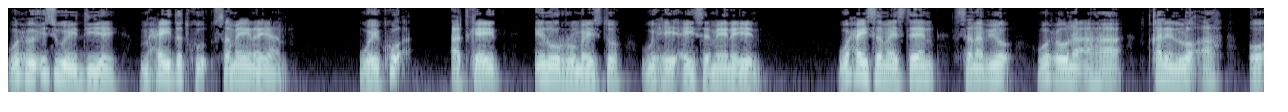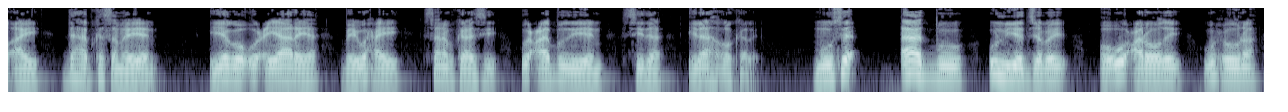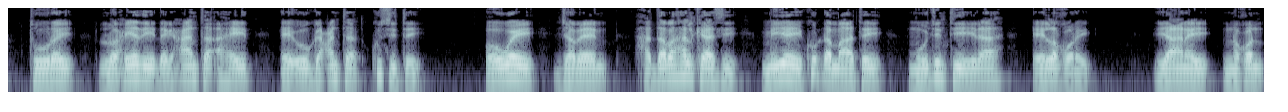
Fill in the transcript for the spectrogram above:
Wuxuu isweyddiiyey maxay dadku samaynayaan? Way ku adkayd inuu rumaysto wixii ay samaynayeen. Waxay samaysteen sanabyo wuxuuna ahaa qalin lo' ah oo ay dahab ka sameeyeen. Iyagoo u ciyaaraya bay waxay sanabkaasi u caabudayeen sida ilaah oo kale. Muuse aad buu u niyad jabay oo u carooday wuxuuna tuuray looxyadii dhagxaanta ahayd ee uu gacanta ku sitay oo way jabeen haddaba halkaasi miyay ku dhammaatay muujintii ilaah ee la qoray? Yaanay noqon.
